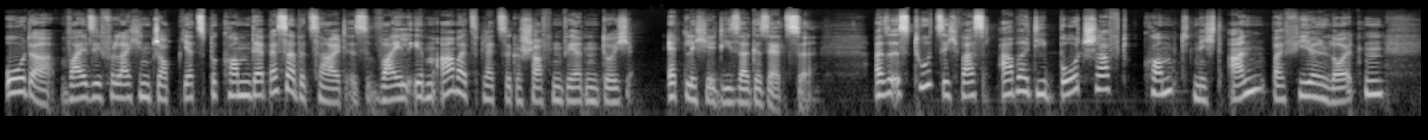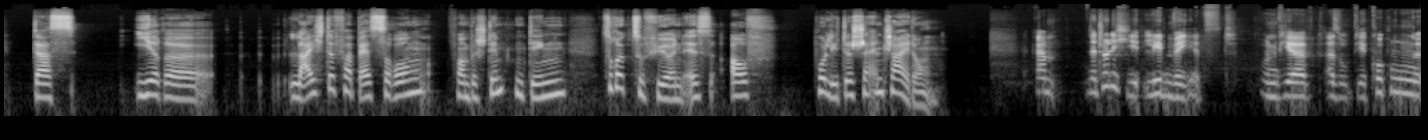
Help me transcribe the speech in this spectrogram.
oder weil sie vielleicht einen Job jetzt bekommen, der besser bezahlt ist, weil eben Arbeitsplätze geschaffen werden durch etliche dieser Gesetze. Also es tut sich was, aber die Botschaft kommt nicht an bei vielen Leuten, dass ihre leichte Verbesserung von bestimmten Dingen zurückzuführen ist auf politische Entscheidungen. Ähm, natürlich leben wir jetzt und wir, also wir gucken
